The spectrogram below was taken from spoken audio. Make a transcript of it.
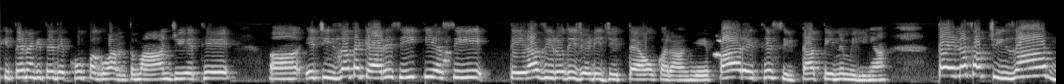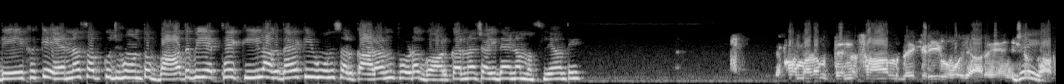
ਕਿਤੇ ਨਾ ਕਿਤੇ ਦੇਖੋ ਭਗਵੰਤ ਮਾਨ ਜੀ ਇੱਥੇ ਅਹ, ਇਹ ਚੀਜ਼ਾਂ ਤਾਂ ਕਹਿ ਰਹੇ ਸੀ ਕਿ ਅਸੀਂ 13-0 ਦੀ ਜਿਹੜੀ ਜਿੱਤ ਹੈ ਉਹ ਕਰਾਂਗੇ ਪਰ ਇੱਥੇ ਸੀਟਾਂ ਤਿੰਨ ਮਿਲੀਆਂ। ਤਾਂ ਇਹਨਾਂ ਸਭ ਚੀਜ਼ਾਂ ਦੇਖ ਕੇ ਇਹਨਾਂ ਸਭ ਕੁਝ ਹੋਣ ਤੋਂ ਬਾਅਦ ਵੀ ਇੱਥੇ ਕੀ ਲੱਗਦਾ ਹੈ ਕਿ ਹੁਣ ਸਰਕਾਰਾਂ ਨੂੰ ਥੋੜਾ ਗੌਰ ਕਰਨਾ ਚਾਹੀਦਾ ਇਹਨਾਂ ਮਸਲਿਆਂ ਤੇ? ਦੇਖੋ ਮੈਡਮ 3 ਸਾਲ ਦੇ ਕਰੀਬ ਹੋ ਜਾ ਰਹੇ ਹਨ ਜੀ ਸਰਕਾਰ।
